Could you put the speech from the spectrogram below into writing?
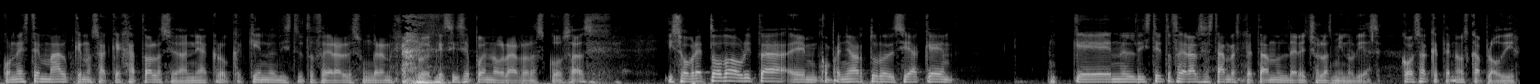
con este mal que nos aqueja a toda la ciudadanía. Creo que aquí en el Distrito Federal es un gran ejemplo de que sí se pueden lograr las cosas. Y sobre todo ahorita eh, mi compañero Arturo decía que que en el Distrito Federal se están respetando el derecho a las minorías, cosa que tenemos que aplaudir.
